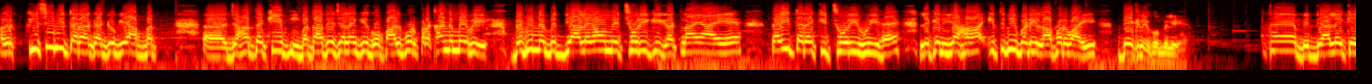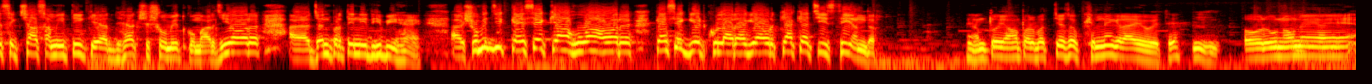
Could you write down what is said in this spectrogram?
अगर किसी भी तरह का, क्योंकि आप जहाँ तक कि बताते चलें कि गोपालपुर प्रखंड में भी विभिन्न विद्यालयों में चोरी की घटनाएँ आई हैं। कई तरह की चोरी हुई है लेकिन यहाँ इतनी बड़ी लापरवाही देखने को मिली है। है विद्यालय के शिक्षा समिति के अध्यक्ष सुमित कुमार जी और जनप्रतिनिधि भी हैं। सुमित जी कैसे क्या हुआ और कैसे गेट खुला रह गया और क्या क्या चीज़ थी अंदर? हम तो यहाँ पर बच्चे सब खेलने के लाए हुए थे। हम्म। और उन्होंने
